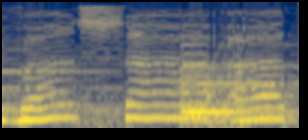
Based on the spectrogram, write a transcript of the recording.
Tiba saat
